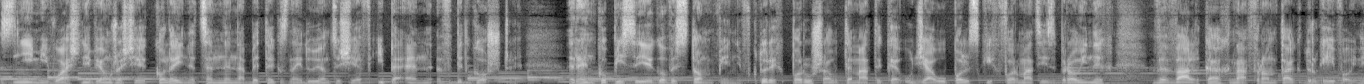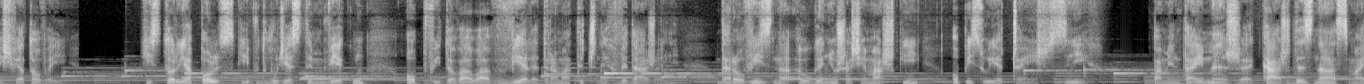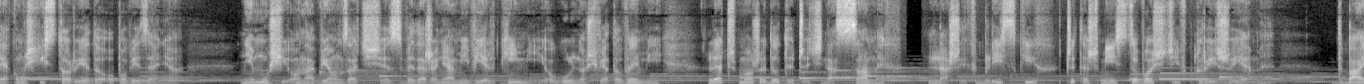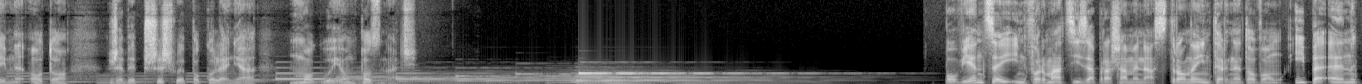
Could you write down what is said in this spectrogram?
Z nimi właśnie wiąże się kolejny cenny nabytek znajdujący się w IPN w Bydgoszczy. Rękopisy jego wystąpień, w których poruszał tematykę udziału polskich formacji zbrojnych w walkach na frontach II wojny światowej. Historia Polski w XX wieku obfitowała w wiele dramatycznych wydarzeń. Darowizna Eugeniusza Siemaszki opisuje część z nich. Pamiętajmy, że każdy z nas ma jakąś historię do opowiedzenia. Nie musi ona wiązać się z wydarzeniami wielkimi, ogólnoświatowymi, lecz może dotyczyć nas samych, naszych bliskich, czy też miejscowości, w której żyjemy. Dbajmy o to, żeby przyszłe pokolenia mogły ją poznać. Po więcej informacji zapraszamy na stronę internetową ipn.pl.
